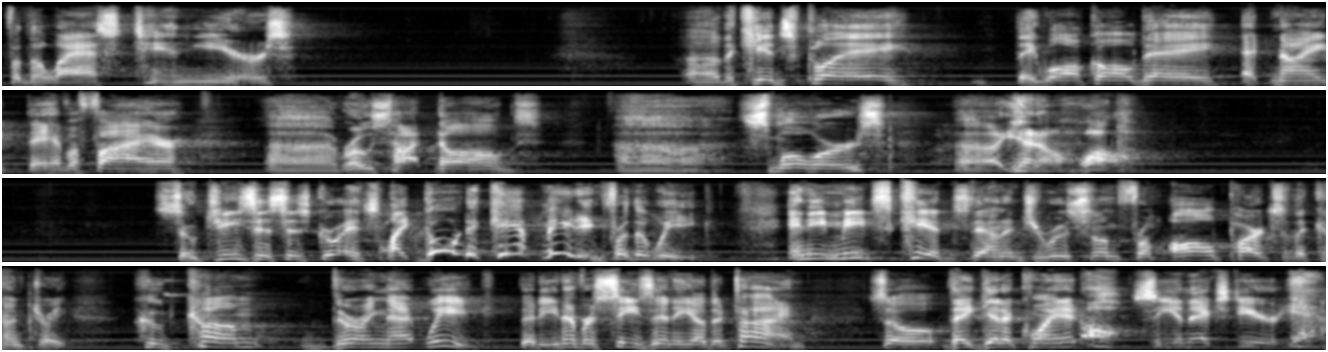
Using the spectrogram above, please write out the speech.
for the last 10 years. Uh, the kids play, they walk all day. At night, they have a fire, uh, roast hot dogs, uh, s'mores, uh, you know, wow. So Jesus is, it's like going to camp meeting for the week. And he meets kids down in Jerusalem from all parts of the country who'd come during that week that he never sees any other time. So they get acquainted. Oh, see you next year. Yeah.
